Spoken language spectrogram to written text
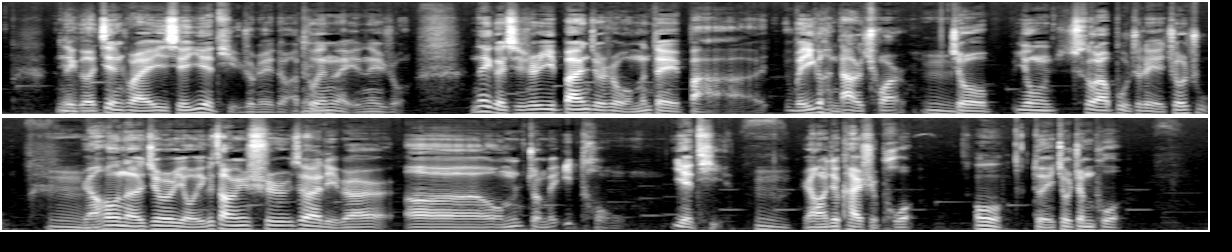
那个溅出来一些液体之类的，特别美的那种，那个其实一般就是我们得把围一个很大的圈儿，嗯。就用塑料布之类的遮住，嗯，然后呢，就是有一个造型师就在里边儿，呃，我们准备一桶液体，嗯。然后就开始泼，哦。对，就真泼，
